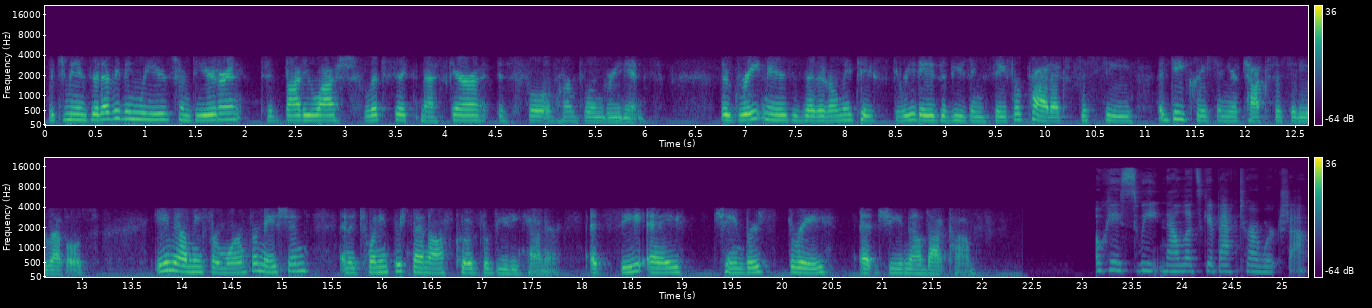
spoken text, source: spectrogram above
which means that everything we use from deodorant to body wash, lipstick, mascara is full of harmful ingredients. The great news is that it only takes three days of using safer products to see a decrease in your toxicity levels. Email me for more information and a 20% off code for Beauty Counter at cachambers3 at gmail.com. Okay, sweet. Now let's get back to our workshop.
